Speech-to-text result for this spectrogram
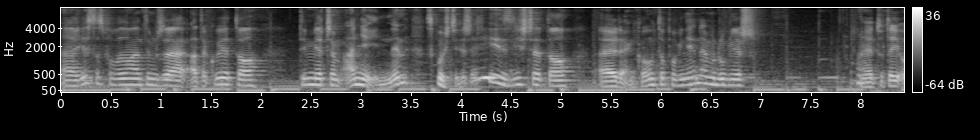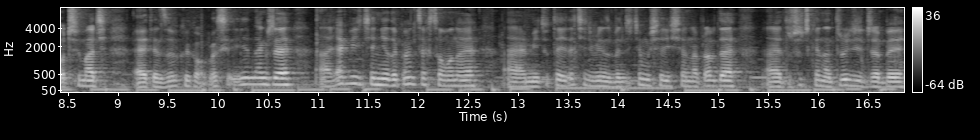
e, jest to spowodowane tym, że atakuje to tym mieczem, a nie innym. Spójrzcie, jeżeli zniszczę to e, ręką, to powinienem również e, tutaj otrzymać e, ten zwykły kokos. Jednakże, e, jak widzicie, nie do końca chcą one e, mi tutaj lecieć, więc będziecie musieli się naprawdę e, troszeczkę natrudzić, żeby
